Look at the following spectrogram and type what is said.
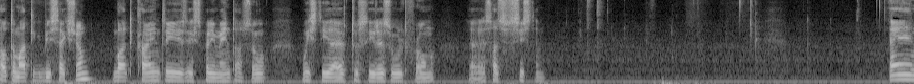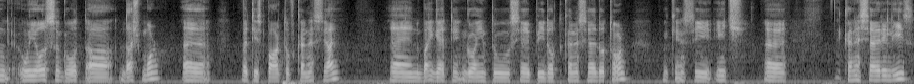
automatic bisection but currently is experimental so we still have to see result from uh, such system. And we also got a dashboard uh, that is part of CI, and by getting going to cip.kernelci.org we can see each uh, release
